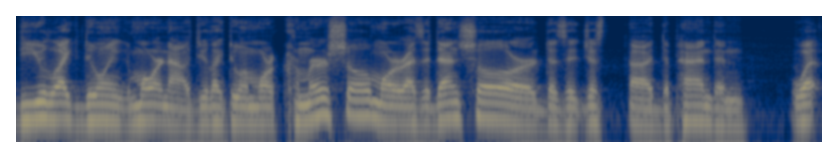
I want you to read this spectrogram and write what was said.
do you like doing more now? Do you like doing more commercial, more residential, or does it just uh, depend? And what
